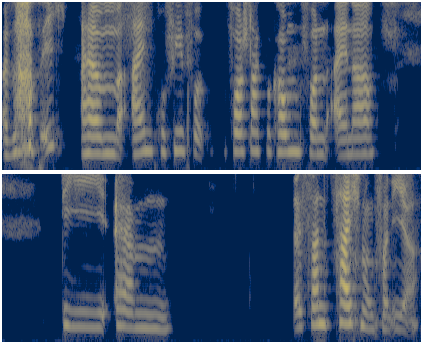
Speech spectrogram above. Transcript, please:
Also habe ich ähm, einen Profilvorschlag bekommen von einer, die, ähm, es war eine Zeichnung von ihr.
